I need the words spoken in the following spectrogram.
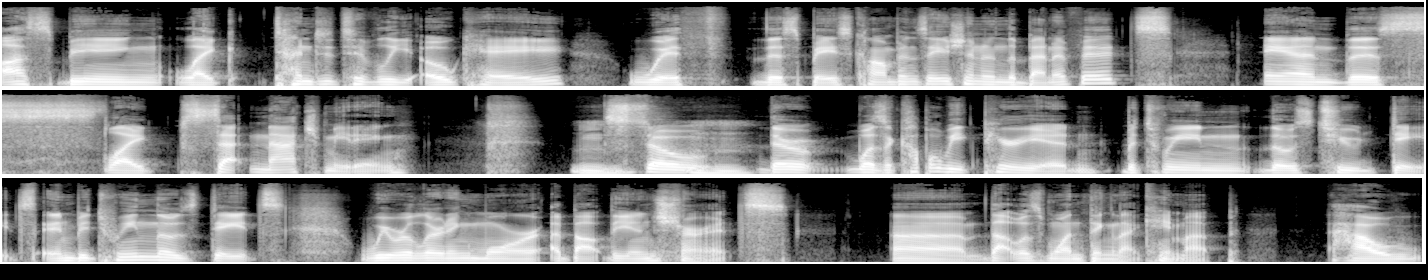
us being like tentatively okay with this base compensation and the benefits and this like set match meeting Mm. so Mhm. there was a couple week period between those two dates. And between those dates, we were learning more about the insurance. Um, that was one thing that came up. How,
